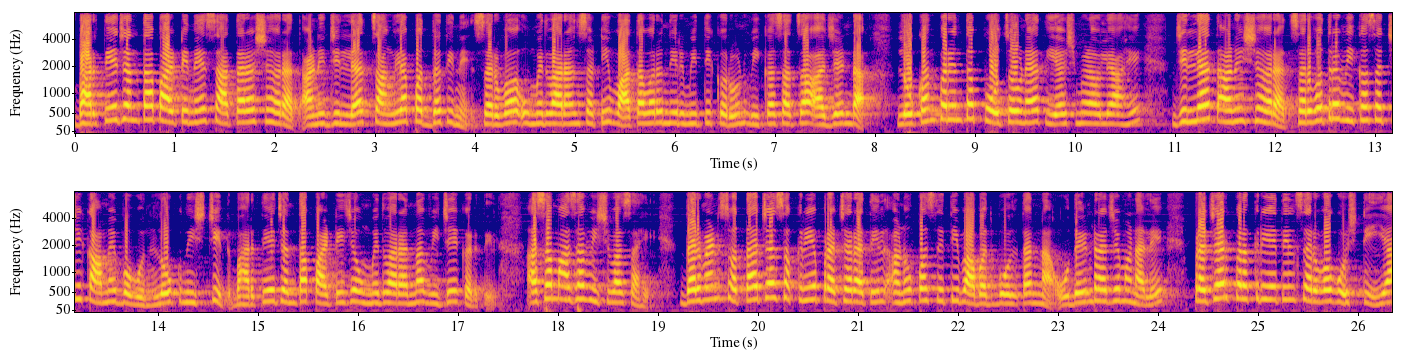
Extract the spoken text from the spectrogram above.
भारतीय जनता पार्टीने सातारा शहरात आणि जिल्ह्यात चांगल्या पद्धतीने सर्व उमेदवारांसाठी वातावरण निर्मिती करून विकासाचा अजेंडा लोकांपर्यंत पोहोचवण्यात यश मिळवले आहे. जिल्ह्यात आणि शहरात सर्वत्र विकासाची कामे बघून लोक निश्चित भारतीय जनता पार्टीच्या उमेदवारांना विजय करतील असा माझा विश्वास आहे. दरम्यान स्वतःच्या सक्रिय प्रचारातील अनुपस्थितीबाबत बोलताना उदयनराजे म्हणाले प्रचार प्रक्रियेतील सर्व गोष्टी या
